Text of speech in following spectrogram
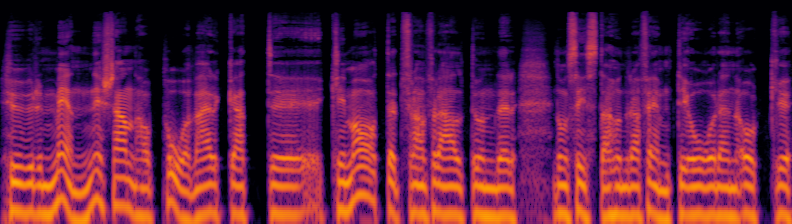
hur människan har påverkat eh, klimatet framför allt under de sista 150 åren och eh,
